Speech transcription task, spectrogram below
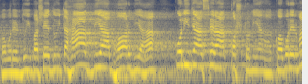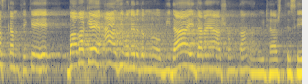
কবরের দুই পাশে দুইটা হাত দিয়া, ভর দিয়া কলিজা সেরা কষ্ট নিয়া কবরের মাঝখান থেকে বাবাকে আজীবনের জন্য বিদায় জানায়া সন্তান উঠে আসতেছে।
